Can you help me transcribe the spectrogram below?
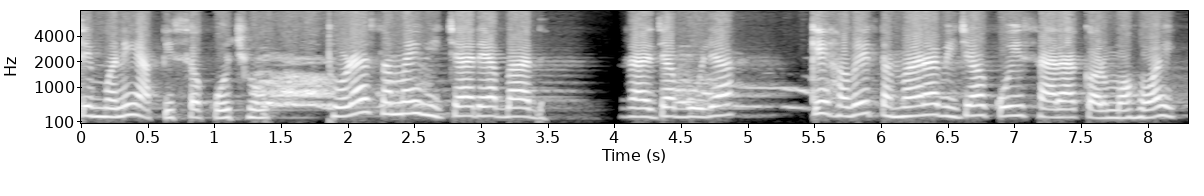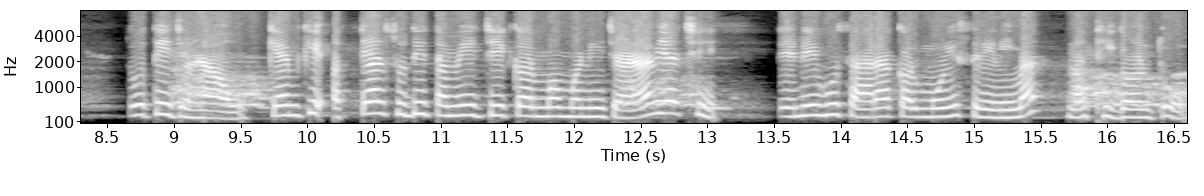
તે મને આપી શકો છો. થોડા સમય વિચાર્યા બાદ રાજા બોલ્યા કે, હવે તમારા બીજા કોઈ સારા કર્મ હોય તો તે જણાવો, કેમ કે અત્યાર સુધી તમે જે કર્મ મને જણાવ્યા છે, તેને હું સારા કર્મોની શ્રેણીમાં નથી ગણતો.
